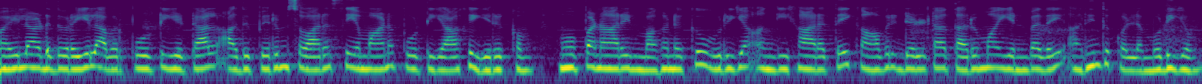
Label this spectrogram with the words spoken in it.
மயிலாடுதுறையில் அவர் போட்டியிட்டால் அது பெரும் சுவாரஸ்யமான போட்டியாக இருக்கும். மூப்பனாரின் மகனுக்கு உரிய அங்கீகாரத்தை காவிரி டெல்டா தருமா என்பதை அறிந்து கொள்ள முடியும்.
